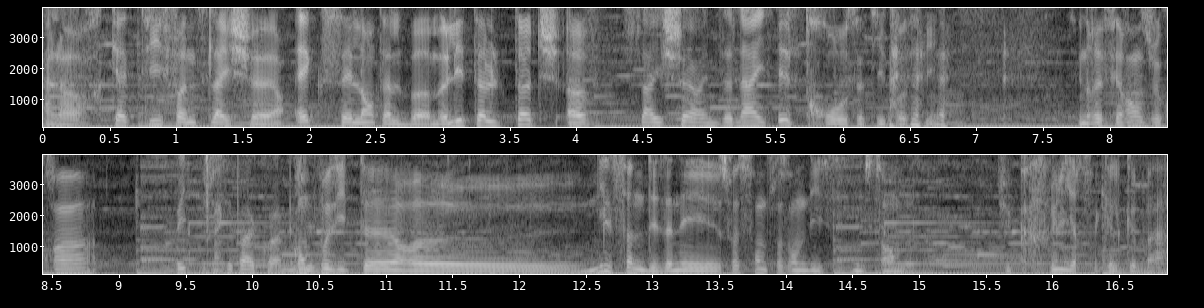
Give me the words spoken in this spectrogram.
Alors, Cathy von Schleicher, excellent album. A Little Touch of. Schleicher in the Night. C'est trop ce titre aussi. C'est une référence, je crois, Oui, je sais pas à quoi. mais compositeur euh, Nilsson des années 60-70, il me semble. J'ai cru lire ça quelque part.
